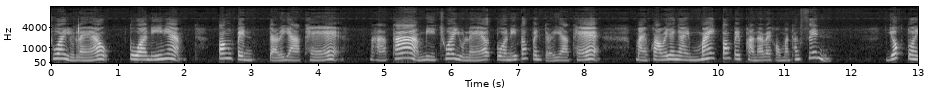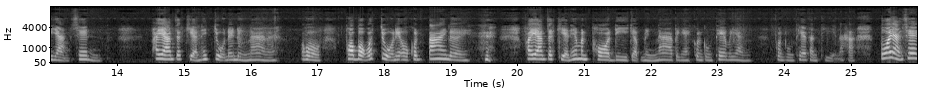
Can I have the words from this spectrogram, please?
ช่วยอยู่แล้ว ตัวนี้เนี่ยต้องเป็นกริยาแท้นะคะถ้ามีช่วยอยู่แล้ว ตัวนี้ต้องเป็นกริยาแท้ หมายความว่ายังไงไม่ต้องไปผ่านอะไรของมันทั้งสิ้น ยกตัวอย่างเช่น พยายามจะเขียนให้จุในหนึ่งหน้านะโอ้พอบอกว่าจุเนี่ยโอ้คนใต้เลย พยายามจะเขียนให้มันพอดีกับหนึ่งหน้าเป็นไง คนกรุงเทพไปยัง คนกรุงเทพทันทีนะคะ ตัวอย่างเช่น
